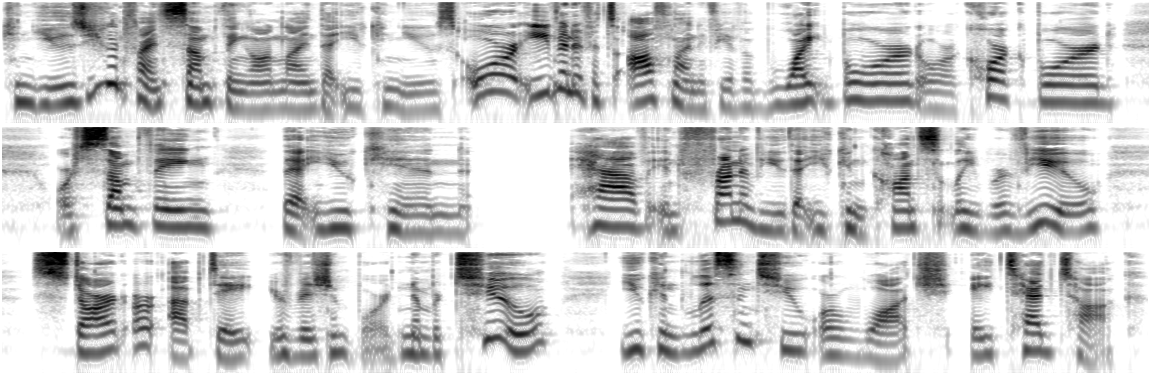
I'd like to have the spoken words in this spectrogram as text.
can use, you can find something online that you can use. Or even if it's offline, if you have a whiteboard or a cork board or something that you can have in front of you that you can constantly review, start or update your vision board. Number two, you can listen to or watch a TED Talk.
